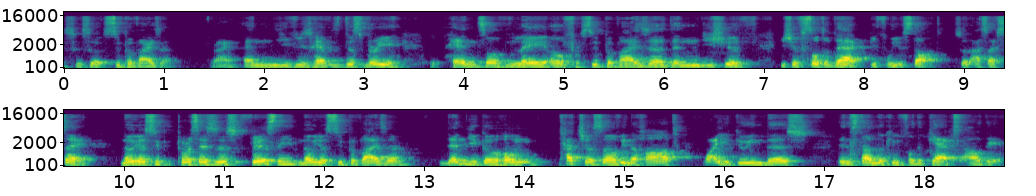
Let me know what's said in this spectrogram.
supervisor, right? And if you have this very hands-off lay of supervisor, then you should you should have thought of that before you start. So as I say, know your super processes. Firstly, know your supervisor. Then you go home, touch yourself in the heart. Why are you doing this? Then start looking for the gaps out there.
